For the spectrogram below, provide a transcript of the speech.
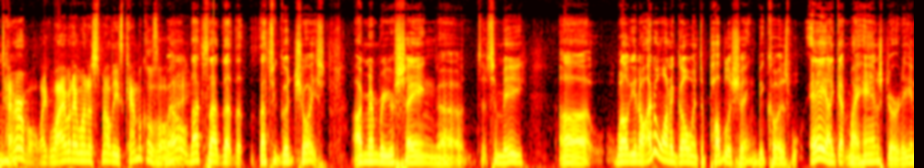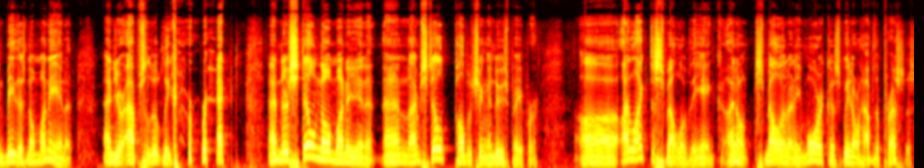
terrible. Like, why would I want to smell these chemicals all. Well, day? that's that, that, that that's a good choice. I remember you're saying uh, to, to me, uh, well, you know, I don't want to go into publishing because a I get my hands dirty, and b there's no money in it. And you're absolutely correct. And there's still no money in it, and I'm still publishing a newspaper. Uh, I like the smell of the ink. I don't smell it anymore because we don't have the presses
